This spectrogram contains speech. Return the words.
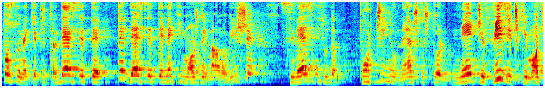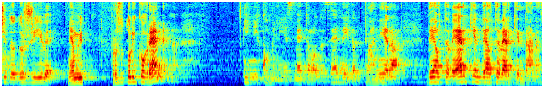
to su neke 40. 50. neki možda i malo više, svesni su da počinju nešto što neće fizički moći da dožive. Nemaju prosto toliko vremena. I nikome nije smetalo da sedne i da planira Delta Verken, Delta Verken danas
